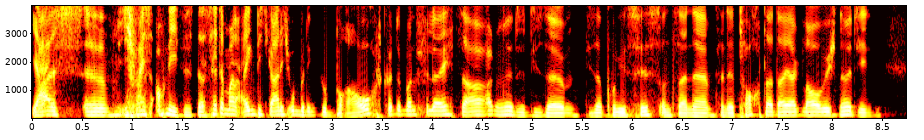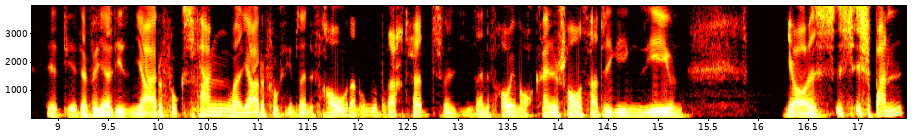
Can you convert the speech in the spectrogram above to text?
ja, es, äh, ich weiß auch nicht, das, das hätte man eigentlich gar nicht unbedingt gebraucht, könnte man vielleicht sagen. Ne? Diese, dieser Polizist und seine, seine Tochter da ja, glaube ich, ne? die, der, der, will ja diesen Jadefuchs fangen, weil Jadefuchs eben seine Frau dann umgebracht hat, weil die, seine Frau eben auch keine Chance hatte gegen sie. Und ja, es, es ist spannend,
